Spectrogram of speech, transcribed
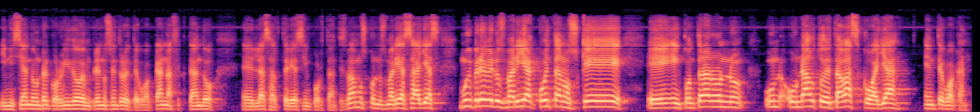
iniciando un recorrido en pleno centro de Tehuacán, afectando eh, las arterias importantes. Vamos con Luz María Sayas. Muy breve, Luz María, cuéntanos qué eh, encontraron un auto de Tabasco allá en Tehuacán.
